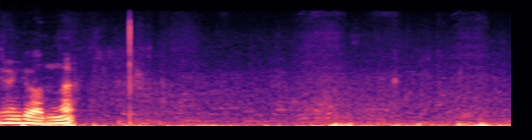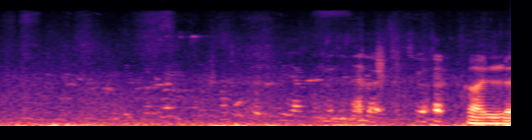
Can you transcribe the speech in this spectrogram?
വാ വന്ന് കല്ല്.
